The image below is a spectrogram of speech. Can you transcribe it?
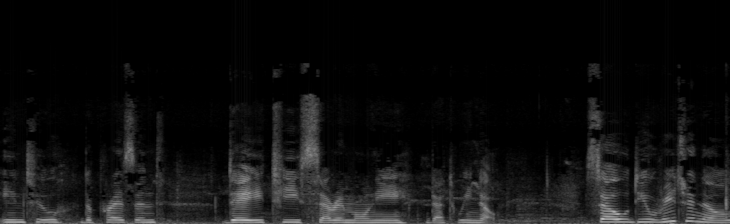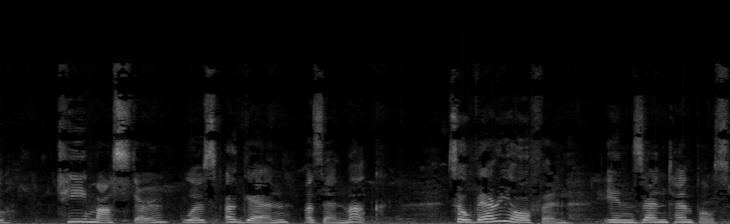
into the present day tea ceremony that we know. So the original tea master was again a Zen monk. So very often in Zen temples,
